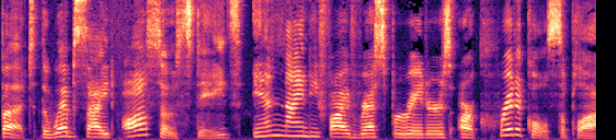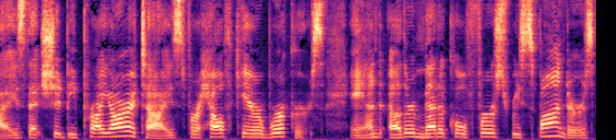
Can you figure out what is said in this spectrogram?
But the website also states N95 respirators are critical supplies that should be prioritized for healthcare workers and other medical first responders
